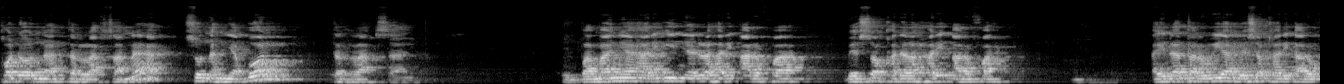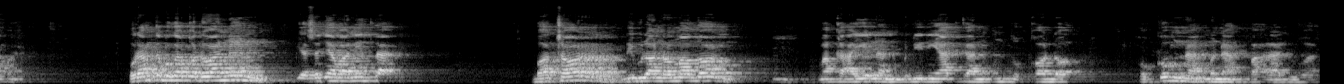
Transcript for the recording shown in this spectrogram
Kodona terlaksana sunnahnya pun terlaksana umpamanya hari ini adalah hari Arafah besok adalah hari Arafah. Aida tarwiyah besok hari Arafah. Orang terbuka kodoanan biasanya wanita. Bocor di bulan Ramadan. Maka ayunan diniatkan untuk kodok. Hukumna menang pahala dua.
